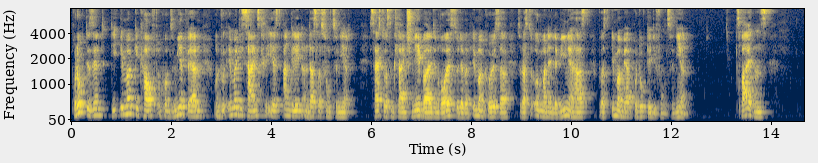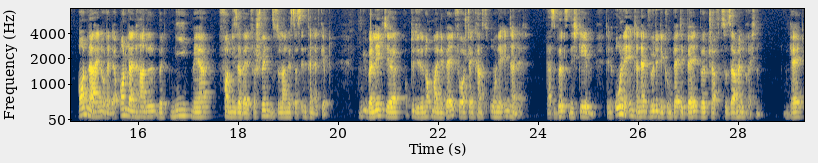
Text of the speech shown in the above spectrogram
Produkte sind, die immer gekauft und konsumiert werden und du immer Designs kreierst, angelehnt an das, was funktioniert. Das heißt, du hast einen kleinen Schneeball, den rollst du, der wird immer größer, sodass du irgendwann eine Lawine hast. Du hast immer mehr Produkte, die funktionieren. Zweitens, online oder der Onlinehandel wird nie mehr von dieser Welt verschwinden, solange es das Internet gibt. Überleg dir, ob du dir nochmal eine Welt vorstellen kannst ohne Internet. Das wird es nicht geben, denn ohne Internet würde die komplette Weltwirtschaft zusammenbrechen. Okay?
